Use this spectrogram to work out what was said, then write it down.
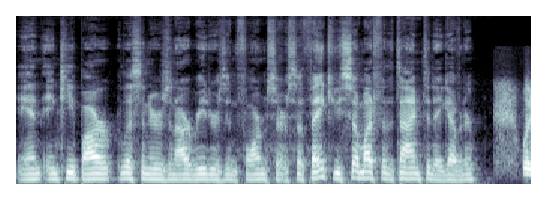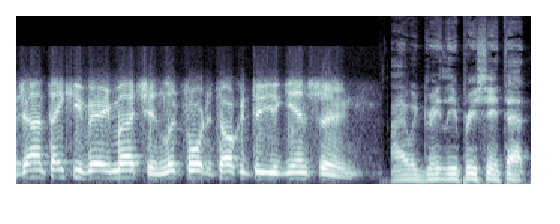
and and keep our listeners and our readers informed, sir. So thank you so much for the time today, Governor. Well, John, thank you very much, and look forward to talking to you again soon. I would greatly appreciate that.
